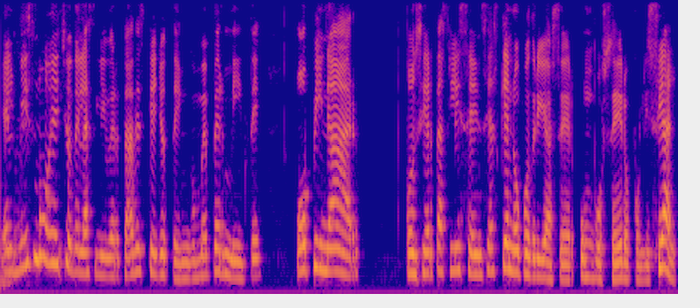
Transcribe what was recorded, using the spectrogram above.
el mismo hecho de las libertades que yo tengo me permite opinar con ciertas licencias que no podría ser un vocero policial.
